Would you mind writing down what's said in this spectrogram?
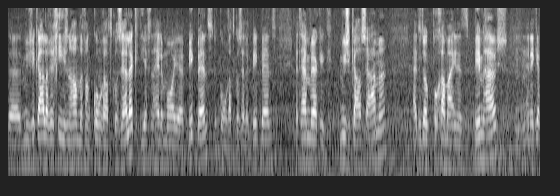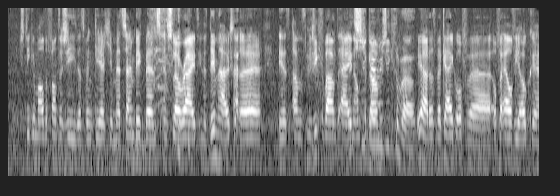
de muzikale regie is in handen van Konrad Kozelek. Die heeft een hele mooie big band, de Konrad Kozelek Big Band. Met hem werk ik muzikaal samen. Hij doet ook programma in het Bimhuis. Mhm. En ik heb stiekem al de fantasie dat we een keertje met zijn big band en Slow Ride in het Bimhuis eh, in het, aan het muziekgebouw aan het ei in Het Amsterdam. muziekgebouw. Ja, dat we kijken of we, of we Elvie ook eh,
